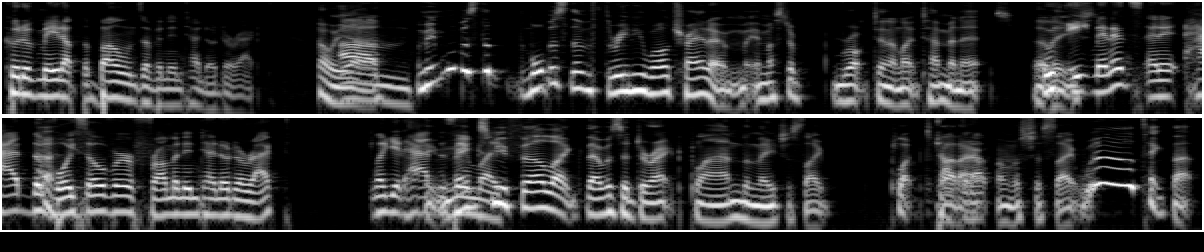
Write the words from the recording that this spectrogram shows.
could have made up the bones of a Nintendo Direct. Oh yeah. Um, I mean, what was the what was the 3D World trailer? It must have rocked in at like 10 minutes. At It was least. eight minutes, and it had the voiceover from a Nintendo Direct. Like it had It the same It makes like me feel like there was a direct planned and they just like plucked that out and was just like, "We'll take that."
